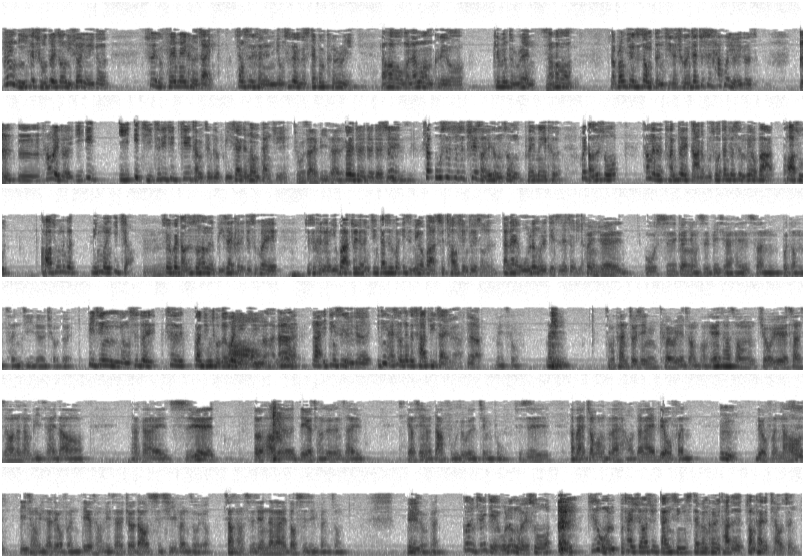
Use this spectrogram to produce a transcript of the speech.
因为你一个球队中你需要有一个，需要有一个 playmaker 在，像是可能勇士队有个 Stephen Curry，然后我们篮网可能有 Kevin Durant，然后 LeBron James 这种等级的球员在，就是他会有一个，嗯，他会有一个以一。以一己之力去接掌整个比赛的那种感觉，主宰比赛的。对对对对，所以像巫师就是缺少一种这种 playmaker，会导致说他们的团队打得不错，但就是没有办法跨出跨出那个临门一脚，所以会导致说他们的比赛可能就是会就是可能有办法追得很近，但是会一直没有办法去超前对手的。大概我认为的点是在这里啊。所以你觉得？巫师跟勇士比起来，还是算不同层级的球队。毕竟勇士队是冠军球队，卫冕军嘛，那那一定是有一个，一定还是有那个差距在的啊，对啊。没错。那你怎么看最近 Curry 的状况？因为他从九月三十号那场比赛到大概十月二号的第二场热身赛，表现有大幅度的进步。就是他本来状况不太好，大概六分，嗯，六分，然后。第一场比赛六分，第二场比赛就到十七分左右，上场时间大概都十几分钟。你怎么看？关于这一点，我认为说，其实我们不太需要去担心 Stephen Curry 他的状态的调整，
